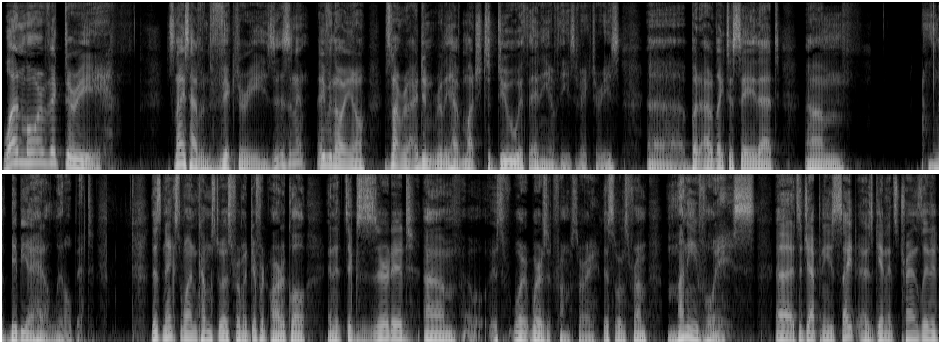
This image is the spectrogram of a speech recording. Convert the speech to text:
One more victory. It's nice having victories, isn't it? Even though you know it's not. Really, I didn't really have much to do with any of these victories, uh, but I would like to say that um, maybe I had a little bit. This next one comes to us from a different article, and it's exerted. Um, it's where, where is it from? Sorry, this one's from Money Voice. Uh, it's a Japanese site. As again, it's translated.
